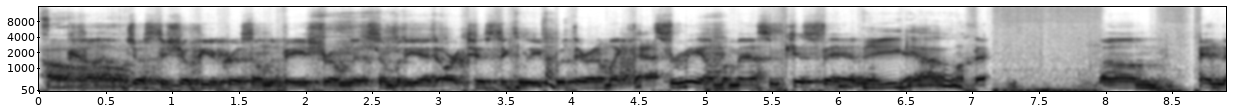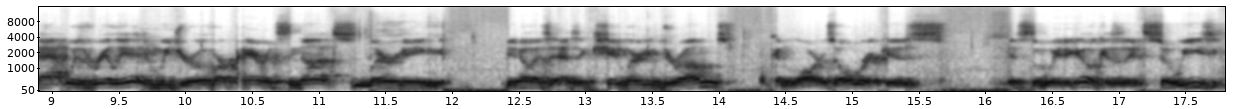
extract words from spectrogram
cut just to show Peter Criss on the bass drum that somebody had artistically put there. And I'm like, that's for me. I'm a massive Kiss fan. There you Like, yeah, go. that. Um, and that was really it. And we drove our parents nuts learning, you know, as, as a kid learning drums, fucking Lars Ulrich is is the way to go because it's so easy.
